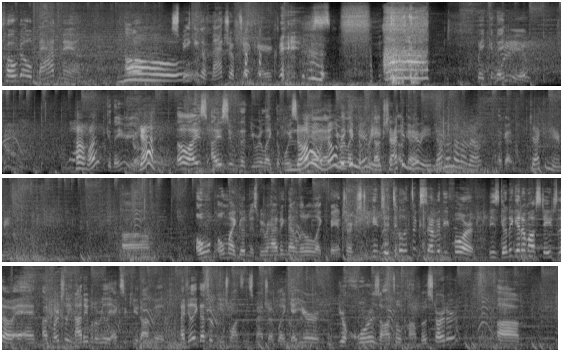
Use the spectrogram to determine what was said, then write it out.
Proto Badman. No. Um, speaking of matchup check characters. ah. Wait, can they hear you? Huh, what? Can they hear you? Yeah. Oh, I, I assumed that you were like the voice of No, my no, you they were, like, can the hear me. production. Chat can okay. hear me. No, no, no, no, no. Okay. Jack can hear me. Um, oh, oh my goodness, we were having that little like banter exchange and Dylan took 74. He's gonna get him off stage though, and unfortunately not able to really execute off it. I feel like that's what Peach wants in this matchup, like get your your horizontal combo starter, um,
